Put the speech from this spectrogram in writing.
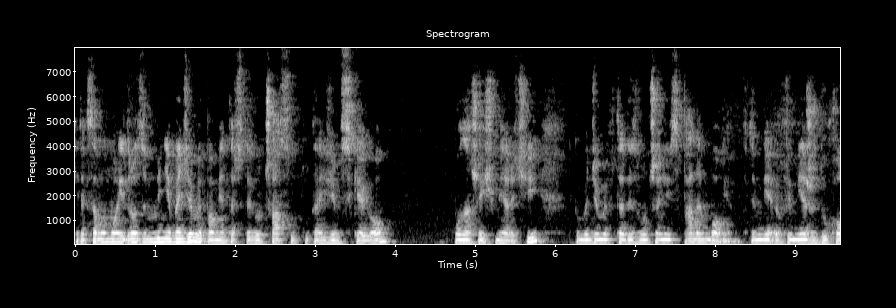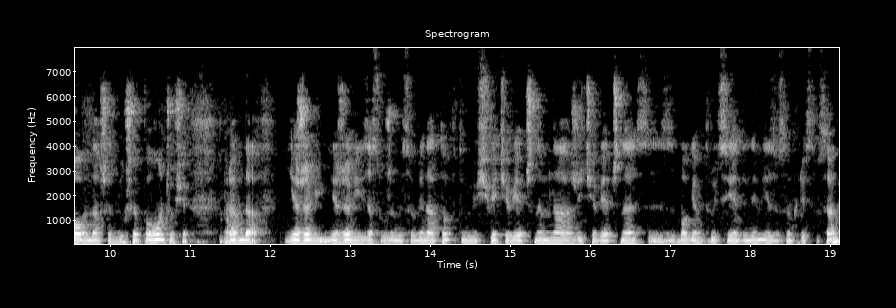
I tak samo, moi drodzy, my nie będziemy pamiętać tego czasu tutaj ziemskiego po naszej śmierci, tylko będziemy wtedy złączeni z Panem Bogiem. W tym wymiarze duchowym nasze dusze połączą się, prawda, jeżeli, jeżeli zasłużymy sobie na to, w tym świecie wiecznym, na życie wieczne z, z Bogiem Trójcy Jedynym, Jezusem Chrystusem.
